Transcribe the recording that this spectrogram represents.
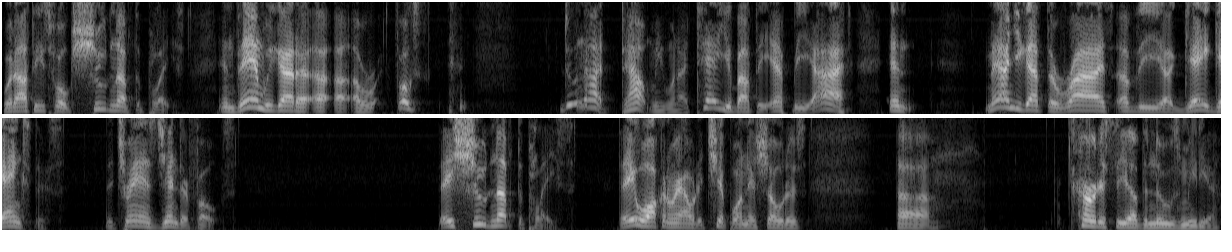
without these folks shooting up the place. And then we got a, a, a, a folks. Do not doubt me when I tell you about the FBI. And now you got the rise of the uh, gay gangsters, the transgender folks. They shooting up the place. They walking around with a chip on their shoulders, uh, courtesy of the news media.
